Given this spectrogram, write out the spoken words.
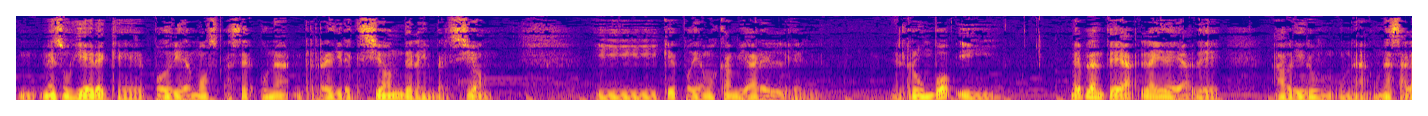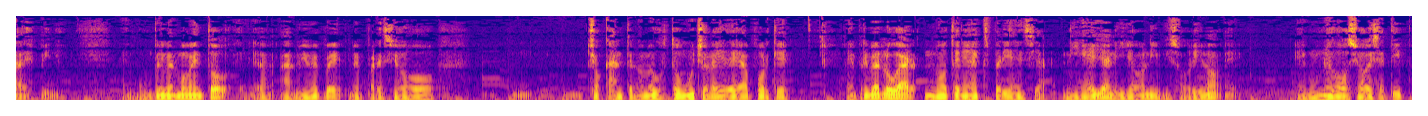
me sugiere que podríamos hacer una redirección de la inversión y que podíamos cambiar el, rumbo y me plantea la idea de abrir un, una, sala de spinning. En un primer momento a, a mí me, me pareció chocante, no me gustó mucho la idea porque en primer lugar no tenía experiencia ni ella, ni yo, ni mi sobrino en, en un negocio de ese tipo.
